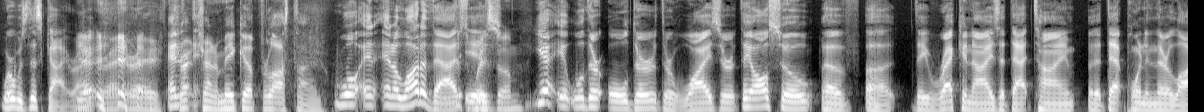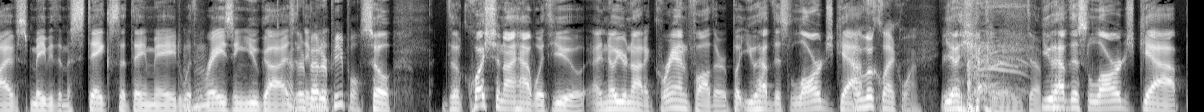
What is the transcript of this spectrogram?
where was this guy, right? Yeah. right, right. And- Try- trying to make up for lost time. Well, and, and a lot of that is Just wisdom. Yeah, it, well, they're older, they're wiser. They also have uh, they recognize at that time, at that point in their lives, maybe the mistakes that they made with raising you guys. Mm-hmm. Yeah, they're they better went- people. So. The question I have with you, I know you're not a grandfather, but you have this large gap. I look like one. yeah, yeah. you you have this large gap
